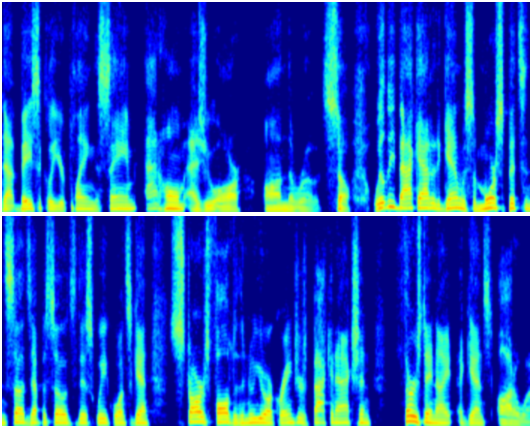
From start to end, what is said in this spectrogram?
that basically you're playing the same at home as you are on the road. So we'll be back at it again with some more Spits and Suds episodes this week. Once again, Stars fall to the New York Rangers back in action Thursday night against Ottawa.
